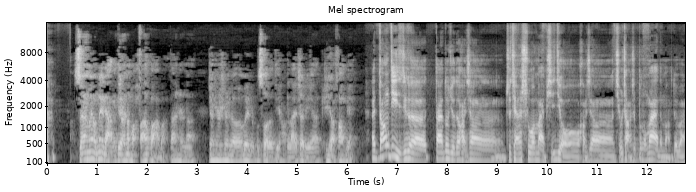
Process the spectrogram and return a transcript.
虽然没有那两个地儿那么繁华吧，但是呢，确实是个位置不错的地方，来这里也比较方便。哎，当地这个大家都觉得好像之前说买啤酒，好像球场是不能卖的嘛，对吧？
